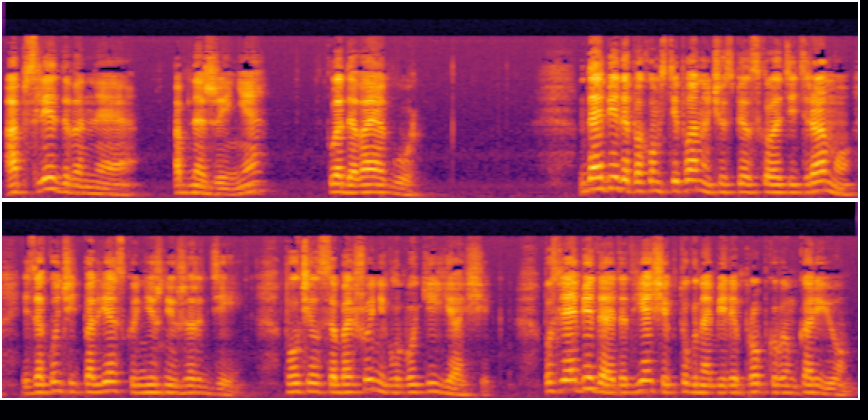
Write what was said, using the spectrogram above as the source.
обследованное обнажение, кладовая гор. До обеда Пахом Степанович успел сколотить раму и закончить подвязку нижних жердей. Получился большой неглубокий ящик. После обеда этот ящик туго набили пробковым корьем.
